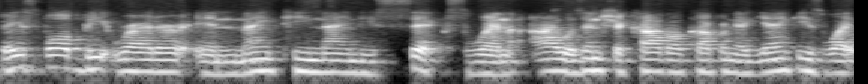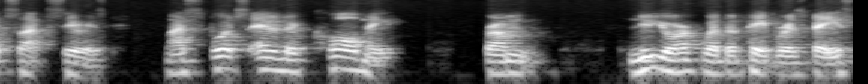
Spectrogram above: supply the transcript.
baseball beat writer in 1996 when I was in Chicago covering a Yankees White Sox series. My sports editor called me from New York, where the paper is based,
